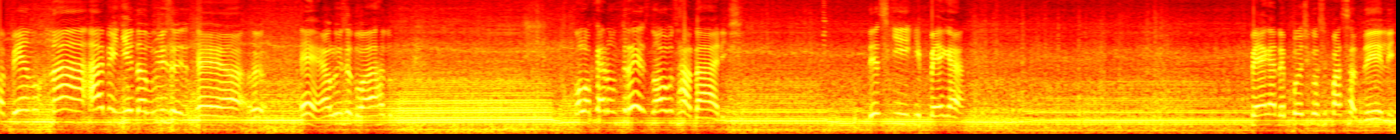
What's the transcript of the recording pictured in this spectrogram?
Eu vendo na Avenida Luiz, é, é, a Luiz Eduardo, colocaram três novos radares desse que, que pega pega depois que você passa dele.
